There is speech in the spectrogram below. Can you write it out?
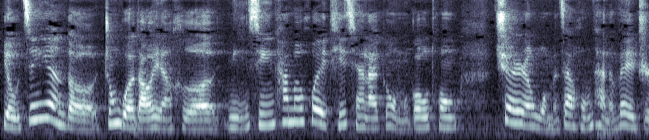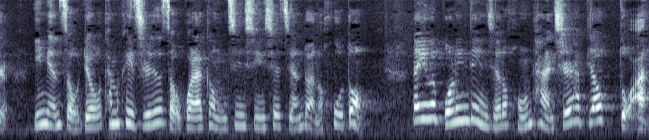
有经验的中国导演和明星，他们会提前来跟我们沟通。确认我们在红毯的位置，以免走丢。他们可以直接走过来跟我们进行一些简短的互动。那因为柏林电影节的红毯其实它比较短，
